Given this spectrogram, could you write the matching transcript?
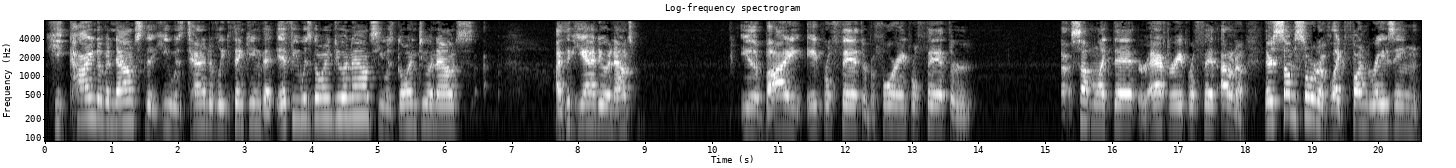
he kind of announced that he was tentatively thinking that if he was going to announce, he was going to announce. I think he had to announce either by April 5th or before April 5th or uh, something like that, or after April 5th. I don't know. There's some sort of like fundraising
